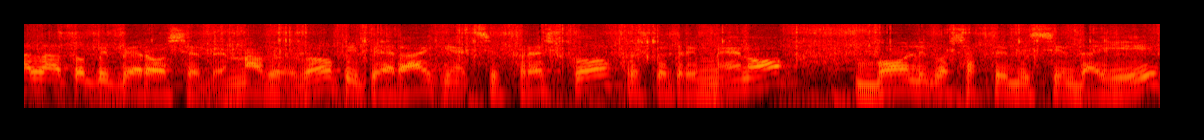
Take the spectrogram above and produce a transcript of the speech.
άλλα το πιπερώσετε. Να το εδώ, πιπεράκι είναι έτσι φρέσκο, φρεσκοτριμμένο, μπόλικο σε αυτή τη συνταγή.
